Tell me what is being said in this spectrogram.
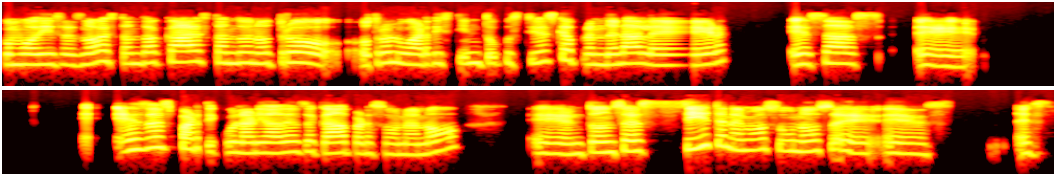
como dices, ¿no? Estando acá, estando en otro otro lugar distinto, pues, tienes que aprender a leer esas, eh e esas particularidades de cada persona, ¿no? Eh, entonces, sí tenemos unos, eh, es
